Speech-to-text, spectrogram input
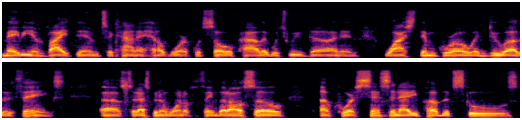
maybe invite them to kind of help work with Soul Palette which we've done, and watch them grow and do other things. Uh, so that's been a wonderful thing. But also, of course, Cincinnati Public Schools.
